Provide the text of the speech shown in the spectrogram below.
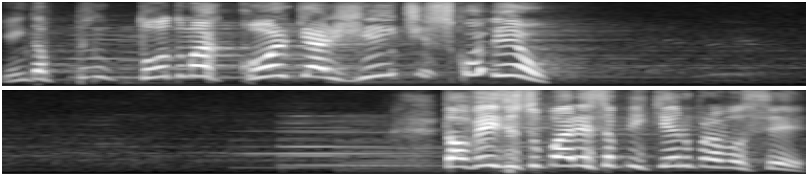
E ainda pintou de uma cor que a gente escolheu. Talvez isso pareça pequeno para você,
